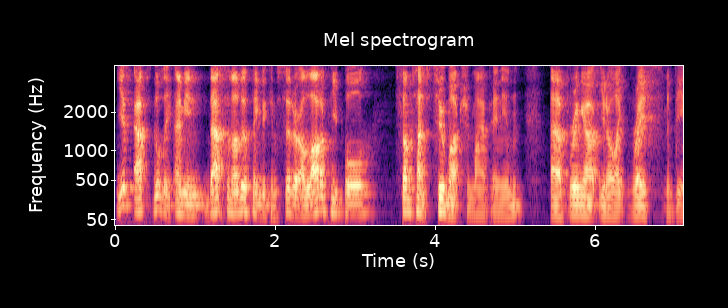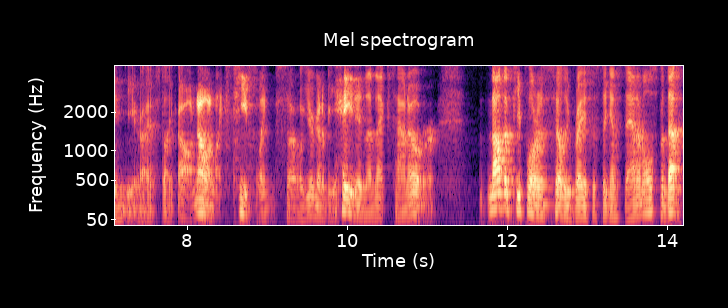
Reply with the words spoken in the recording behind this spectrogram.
Yep, absolutely. I mean, that's another thing to consider. A lot of people, sometimes too much, in my opinion, uh, bring up, you know, like racism in D and D, right? It's like, oh, no one likes tieflings, so you're going to be hated in the next town over. Not that people are necessarily racist against animals, but that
